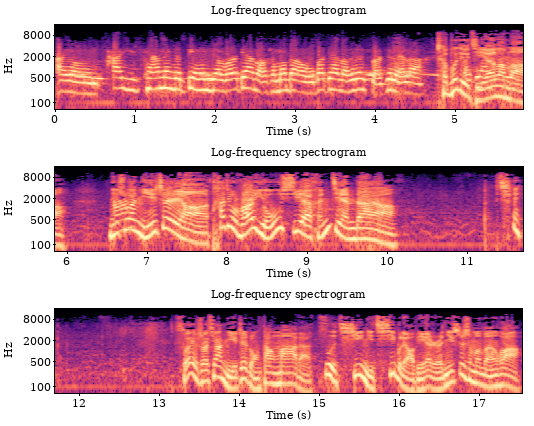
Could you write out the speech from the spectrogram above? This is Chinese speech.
哎呦，他以前那个电也玩电脑什么的，我把电脑给他锁起来了。这不就结了吗？你说你这样，他就玩游戏，很简单啊。切，所以说像你这种当妈的，自欺你欺不了别人。你是什么文化？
